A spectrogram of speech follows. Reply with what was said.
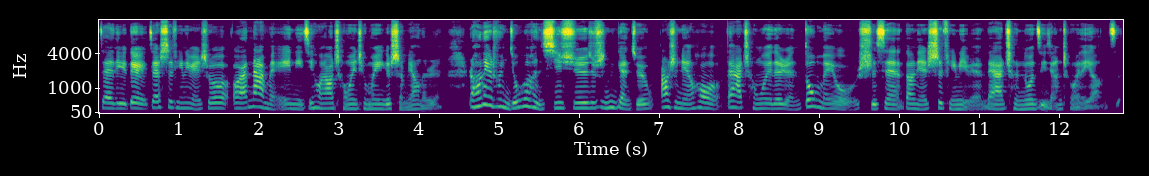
在那对在视频里面说哇娜美，你今后要成为成为一个什么样的人？然后那个时候你就会很唏嘘，就是你感觉二十年后大家成为的人都没有实现当年视频里面大家承诺自己想成为的样子。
